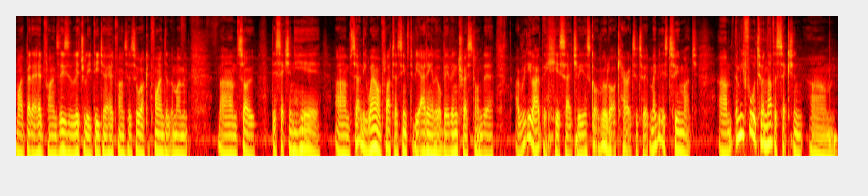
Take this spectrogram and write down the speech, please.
my better headphones. These are literally DJ headphones. That's all I could find at the moment. Um, so this section here, um, certainly Wow and Flutter seems to be adding a little bit of interest on there. I really like the hiss actually. It's got a real lot of character to it. Maybe there's too much. Um, let me forward to another section. Um,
